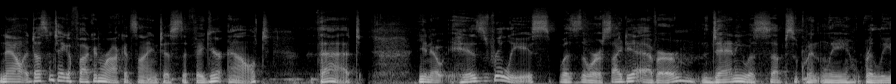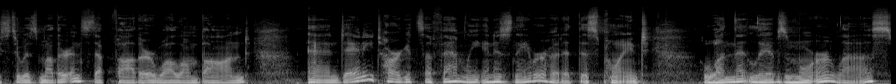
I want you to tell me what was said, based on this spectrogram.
Now, it doesn't take a fucking rocket scientist to figure out that, you know, his release was the worst idea ever. Danny was subsequently released to his mother and stepfather while on bond. And Danny targets a family in his neighborhood at this. One that lives more or less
